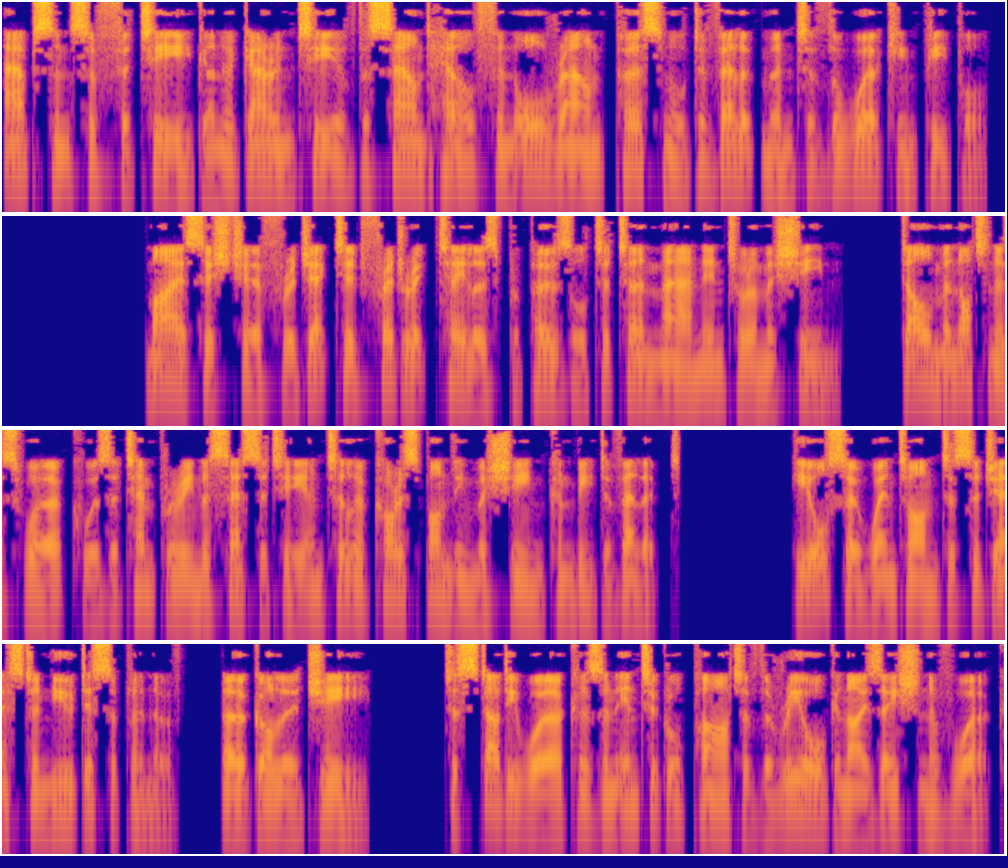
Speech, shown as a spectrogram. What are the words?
absence of fatigue and a guarantee of the sound health and all-round personal development of the working people. Myasishchev rejected Frederick Taylor's proposal to turn man into a machine. Dull monotonous work was a temporary necessity until a corresponding machine can be developed. He also went on to suggest a new discipline of ergology to study work as an integral part of the reorganization of work.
